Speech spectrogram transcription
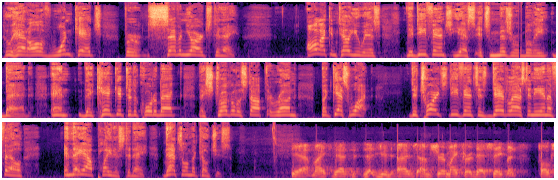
who had all of one catch for seven yards today. All I can tell you is the defense, yes, it's miserably bad. And they can't get to the quarterback. They struggle to stop the run. But guess what? Detroit's defense is dead last in the NFL, and they outplayed us today. That's on the coaches. Yeah, Mike. That, that you, I, I'm sure Mike heard that statement, folks.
